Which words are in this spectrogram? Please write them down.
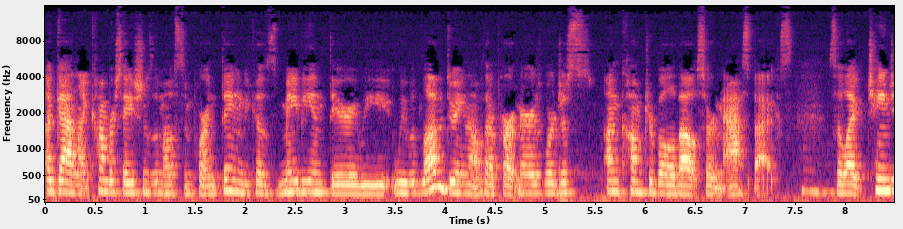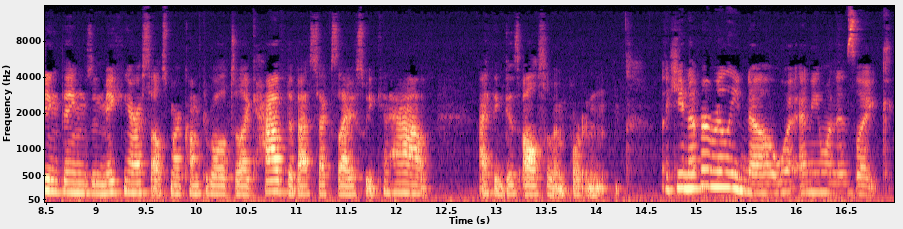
again like conversation is the most important thing because maybe in theory we we would love doing that with our partners we're just uncomfortable about certain aspects mm-hmm. so like changing things and making ourselves more comfortable to like have the best sex lives we can have i think is also important Like you never really know what anyone is like,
